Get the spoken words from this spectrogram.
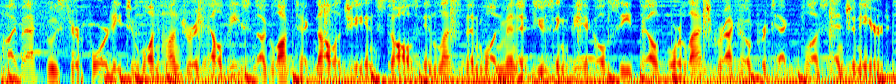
high back booster 40 to 100 LV snug lock technology installs in less than 1 minute using vehicle seat belt or latch Graco Protect Plus engineered,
